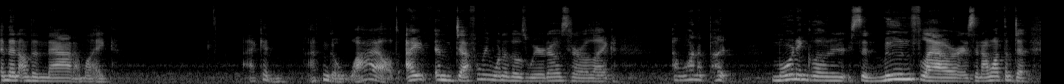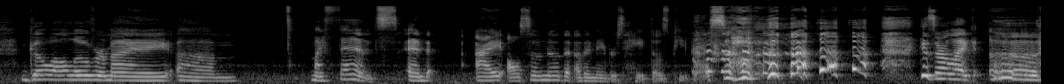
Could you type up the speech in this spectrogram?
And then other than that, I'm like, I could I can go wild. I am definitely one of those weirdos that are like, I want to put morning glories and moonflowers and I want them to go all over my um my fence and I also know that other neighbors hate those people. So because they're like, Ugh.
